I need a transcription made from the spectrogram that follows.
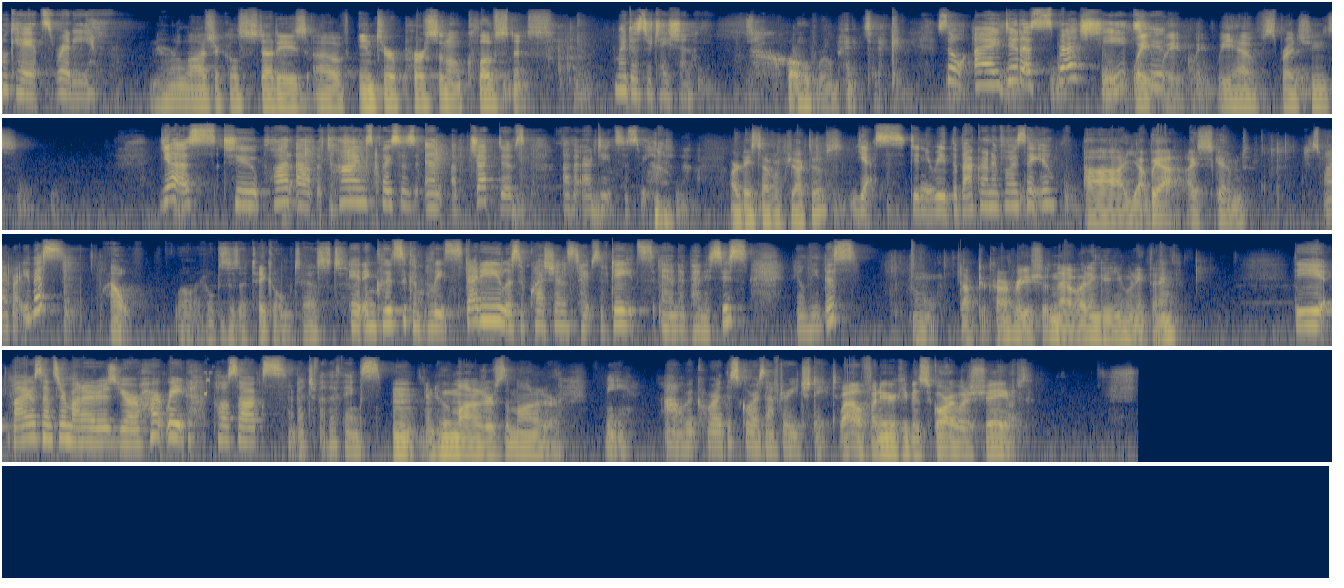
Okay, it's ready. Neurological studies of interpersonal closeness. My dissertation. So romantic. So I did a spreadsheet. Wait, to, wait, wait. We have spreadsheets? Yes, to plot out the times, places, and objectives of our dates this week. Our dates have objectives? yes. Didn't you read the background info I sent you? Uh, yeah, but yeah, I skimmed. Which is why I brought you this. Wow. Well, I hope this is a take-home test. It includes the complete study, list of questions, types of dates, and appendices. You'll need this. Oh, Dr. Carver, you shouldn't have. I didn't get you anything. The biosensor monitors your heart rate, pulse ox, and a bunch of other things. Hmm. And who monitors the monitor? Me. I'll record the scores after each date. Wow, if I knew you were keeping score, I would have shaved.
